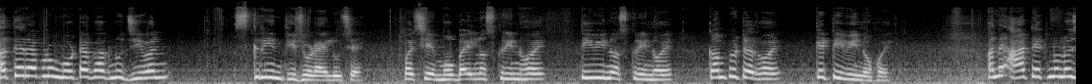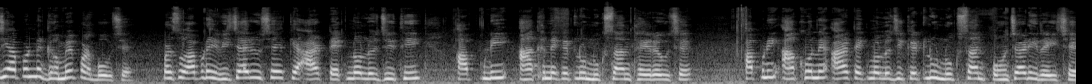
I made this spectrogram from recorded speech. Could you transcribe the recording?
અત્યારે આપણું મોટાભાગનું જીવન સ્ક્રીનથી જોડાયેલું છે. પછી એ મોબાઈલનો સ્ક્રીન હોય, ટીવીનો સ્ક્રીન હોય, કમ્પ્યુટર હોય કે ટીવીનો હોય. અને આ ટેકનોલોજી આપણને ગમે પણ બહુ છે. પણ શું આપણે વિચાર્યું છે કે આ ટેકનોલોજીથી આપણી આંખને કેટલું નુકસાન થઈ રહ્યું છે? આપણી આંખોને આ ટેકનોલોજી કેટલું નુકસાન પહોંચાડી રહી છે.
